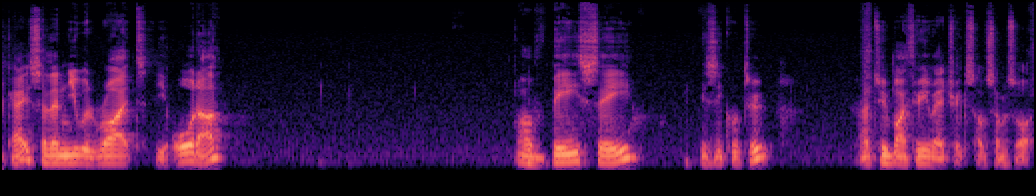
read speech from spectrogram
Okay, so then you would write the order of BC is equal to a 2 by 3 matrix of some sort.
